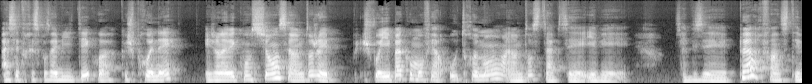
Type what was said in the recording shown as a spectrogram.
à cette responsabilité quoi que je prenais. Et j'en avais conscience et en même temps j'avais je voyais pas comment faire autrement. Et en même temps c'était il y avait ça faisait peur. Enfin c'était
